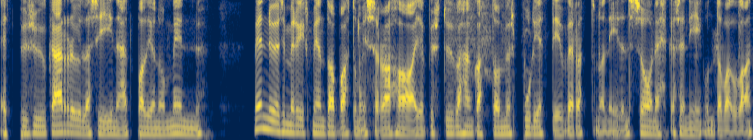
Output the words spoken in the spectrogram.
että pysyy kärryillä siinä, että paljon on mennyt, mennyt esimerkiksi meidän tapahtumissa rahaa ja pystyy vähän katsoa myös budjettiin verrattuna niitä, niin se on ehkä se niin kuin tavallaan,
